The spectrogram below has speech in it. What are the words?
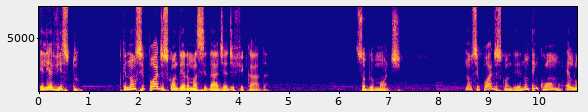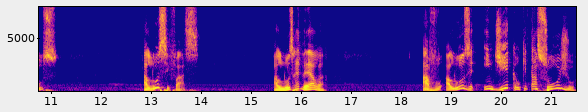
ele é visto. Porque não se pode esconder uma cidade edificada sobre o monte. Não se pode esconder, não tem como, é luz. A luz se faz. A luz revela. A, a luz indica o que está sujo.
